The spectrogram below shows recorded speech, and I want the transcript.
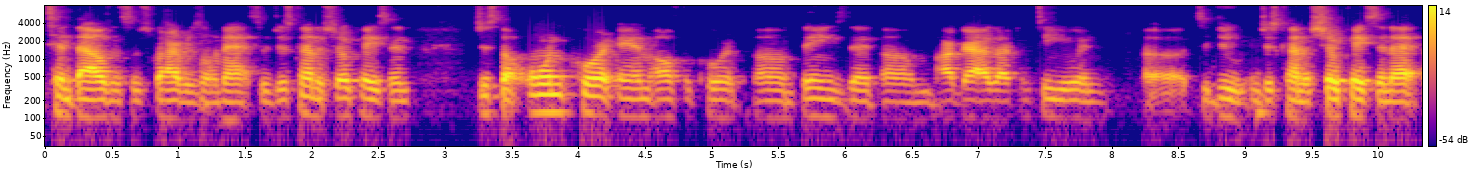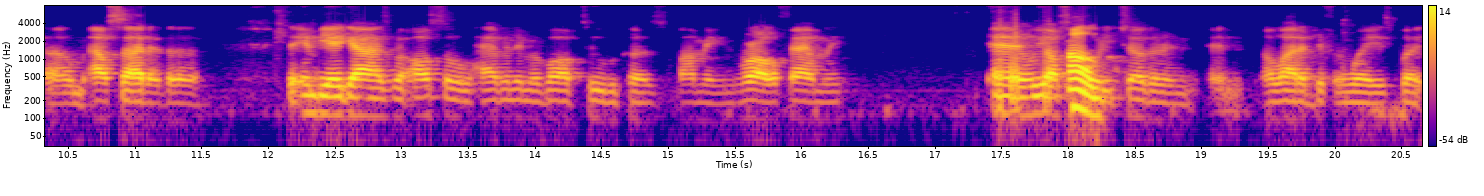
ten thousand subscribers on that. So just kind of showcasing just the on court and off the court um, things that um, our guys are continuing uh, to do, and just kind of showcasing that um, outside of the the NBA guys, but also having them involved too, because I mean we're all a family, and we all support oh. each other in, in a lot of different ways. But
